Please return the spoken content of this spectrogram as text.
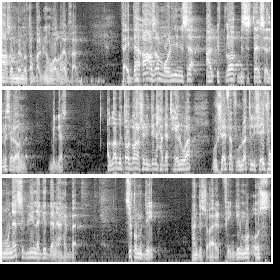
أعظم منه طبعا لأن هو الله الخالق. فاداها أعظم مواليد النساء على الإطلاق باستثناء السيد المسيح المجد بالجسد. الله بيطول باله عشان يدينا حاجات حلوة وشايفها في الوقت اللي شايفه مناسب لينا جدا يا أحباء. سيكم الدين. عندي سؤال. في إنجيل مرقس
